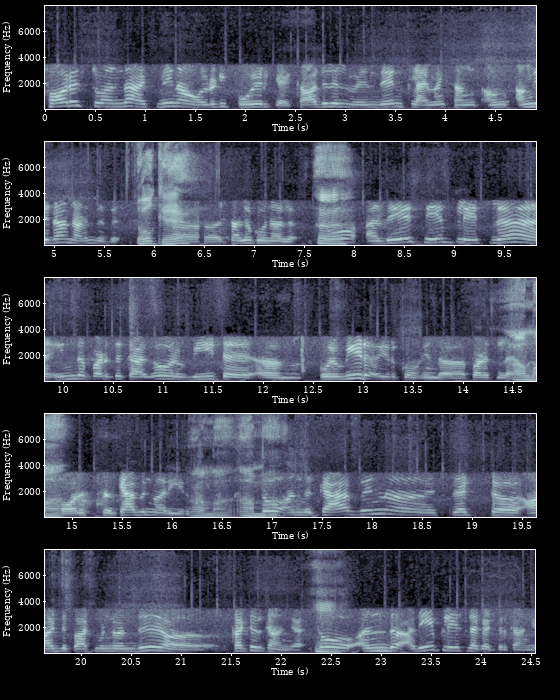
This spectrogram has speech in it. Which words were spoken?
ஃபாரஸ்ட் வந்து ஆக்சுவலி நான் ஆல்ரெடி போயிருக்கேன். காதலில் விழுந்தேன். கிளைமேக்ஸ் அங்கதான் நடந்தது. ஓகே தலகுனால So, அதே சேம் பிளேஸ்ல இந்த படத்துக்காக ஒரு வீட்டு ஒரு வீடு இருக்கும் இந்த படத்துல. ஃபாரஸ்ட் கேபின் மாதிரி இருக்கும். ஆமாம் அந்த கேபின் செட் ஆர்ட் டிபார்ட்மெண்ட் வந்து கட்டிருக்காங்க. ஸோ அந்த அதே பிளேஸ்ல கட்டிருக்காங்க.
